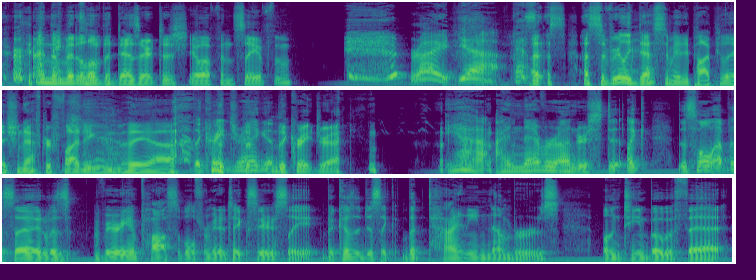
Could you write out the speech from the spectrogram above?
in the middle of the desert to show up and save them. right. Yeah. That's A, a severely decimated population after fighting the uh, the crate dragon. the, crate dragon. yeah, I never understood. Like this whole episode was very impossible for me to take seriously because of just like the tiny numbers on Team Boba Fett,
